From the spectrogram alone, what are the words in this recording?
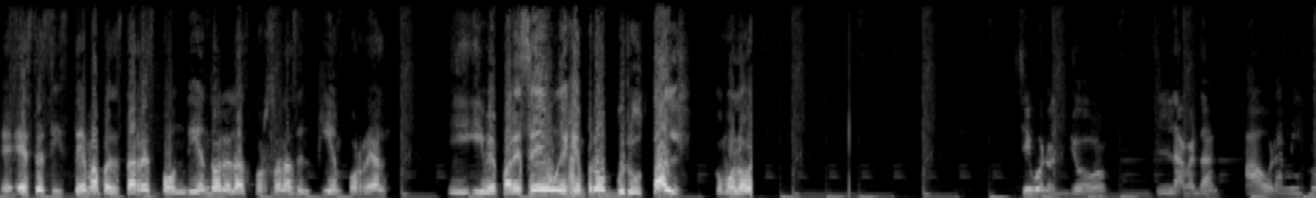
E, este sistema pues está respondiéndole a las personas en tiempo real. Y, me parece un ejemplo brutal. ¿Cómo lo ves? Sí, bueno, yo, la verdad, ahora mismo,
